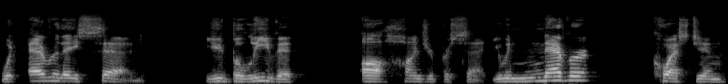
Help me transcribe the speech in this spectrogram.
whatever they said, you'd believe it a hundred percent. You would never question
